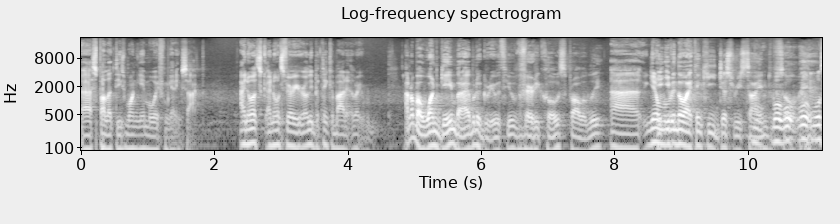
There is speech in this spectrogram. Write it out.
uh, Spalletti's one game away from getting sacked. I know it's I know it's very early, but think about it. Like, I don't know about one game, but I would agree with you. Very close, probably. uh, you know, Even though I think he just resigned. Well, so. we'll, we'll, we'll,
